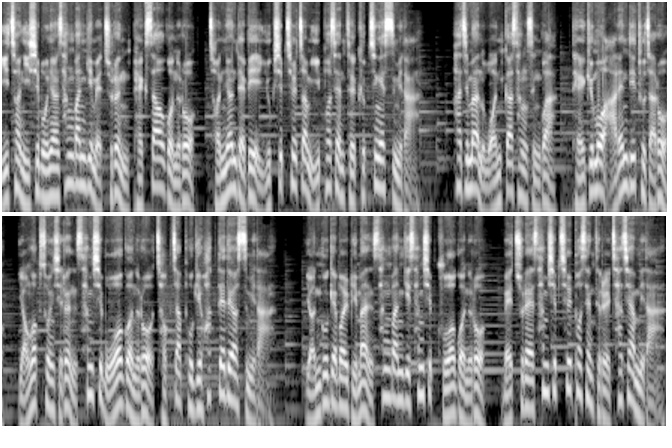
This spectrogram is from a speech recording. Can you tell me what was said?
2025년 상반기 매출은 104억 원으로 전년 대비 67.2% 급증했습니다. 하지만 원가 상승과 대규모 R&D 투자로 영업 손실은 35억 원으로 적자 폭이 확대되었습니다. 연구개발비만 상반기 39억 원으로 매출의 37%를 차지합니다.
